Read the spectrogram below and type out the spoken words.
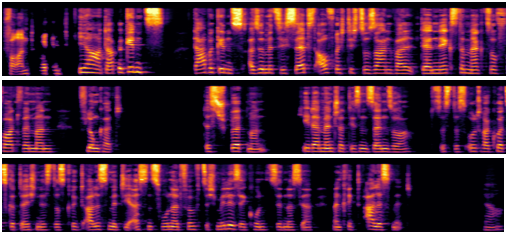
Verantwortung. Ja, da beginnt's da beginnt's, also mit sich selbst aufrichtig zu sein, weil der Nächste merkt sofort, wenn man flunkert. Das spürt man. Jeder Mensch hat diesen Sensor. Das ist das Ultrakurzgedächtnis. Das kriegt alles mit. Die ersten 250 Millisekunden sind das ja. Man kriegt alles mit. Ja.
